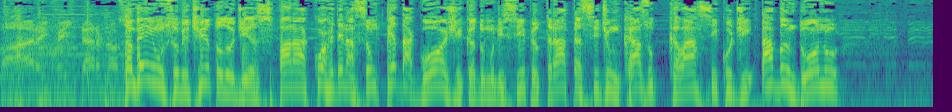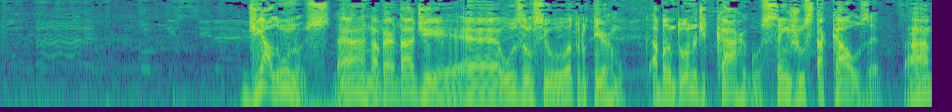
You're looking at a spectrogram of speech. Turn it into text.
para enfeitar nosso... Também um subtítulo diz, para a coordenação pedagógica do município, trata-se de um caso clássico de abandono de alunos, né? Na verdade, é, usam-se o outro termo, abandono de cargos sem justa causa, tá?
